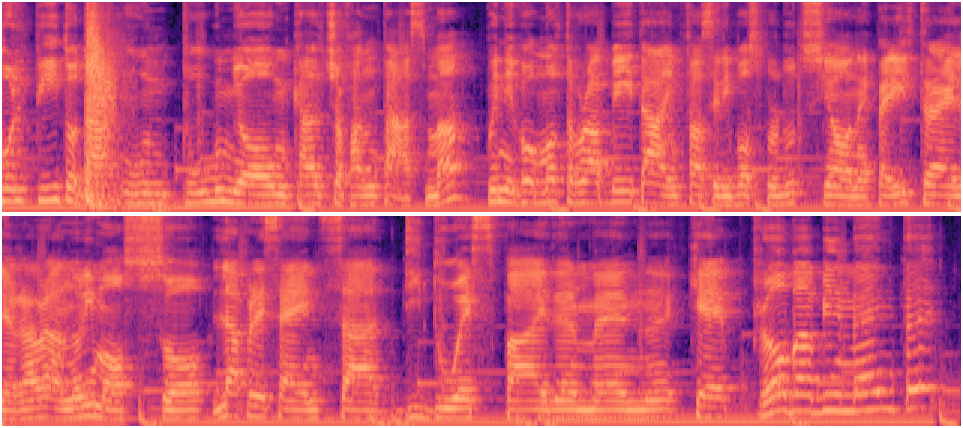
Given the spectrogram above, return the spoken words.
colpito da un pugno o un calcio fantasma quindi con molta probabilità in fase di post produzione per il trailer avranno rimosso la presenza di due Spider-Man che probabilmente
